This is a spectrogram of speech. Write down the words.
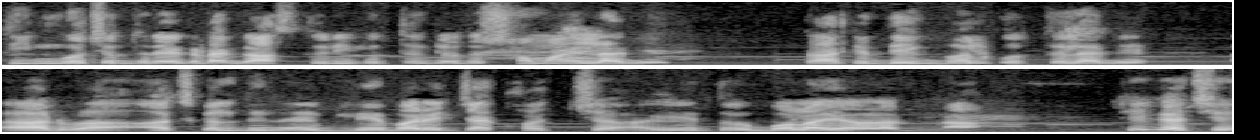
তিন বছর ধরে একটা গাছ তৈরি করতে গেলে তো সময় লাগে। তাকে দেখভাল করতে লাগে। আর বা আজকাল দিনে লেবারের যা খরচা এ তো বলা যাওয়ার না। ঠিক আছে?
